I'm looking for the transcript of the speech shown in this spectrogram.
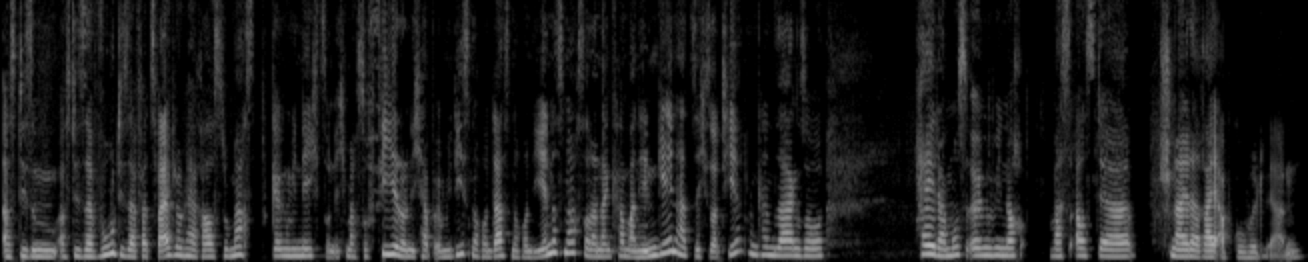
aus diesem, aus dieser Wut, dieser Verzweiflung heraus, du machst irgendwie nichts und ich mache so viel und ich habe irgendwie dies noch und das noch und jenes noch, sondern dann kann man hingehen, hat sich sortiert und kann sagen so, hey, da muss irgendwie noch was aus der Schneiderei abgeholt werden.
